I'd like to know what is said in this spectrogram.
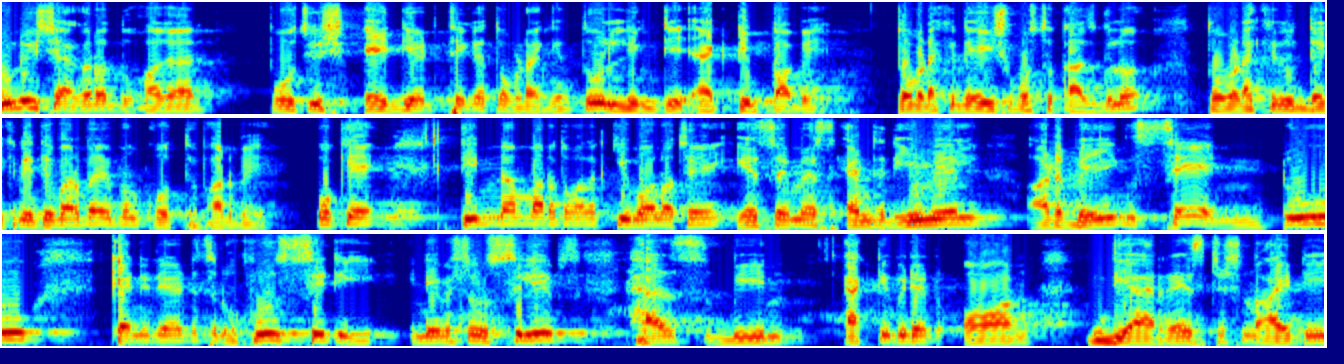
উনিশ এগারো দু হাজার পঁচিশ এই ডেট থেকে তোমরা কিন্তু লিঙ্কটি অ্যাক্টিভ পাবে। তোমরা কিন্তু এই সমস্ত কাজগুলো তোমরা কিন্তু দেখে নিতে পারবে এবং করতে পারবে। ওকে, তিন নাম্বার তোমাদের কি বলা আছে? S M S and email are being send to candidates whose city intimation slips has been activated on their registration ID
